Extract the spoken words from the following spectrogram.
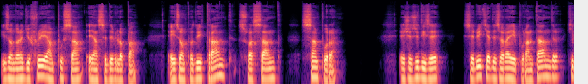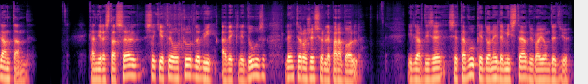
ils ont donné du fruit en poussant et en se développant, et ils ont produit trente, soixante, cent pour. Et Jésus disait, Celui qui a des oreilles pour entendre, qu'il entende. Quand il resta seul, ceux qui étaient autour de lui, avec les douze, l'interrogeaient sur les paraboles. Il leur disait, C'est à vous qu'est donné le mystère du royaume de Dieu.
